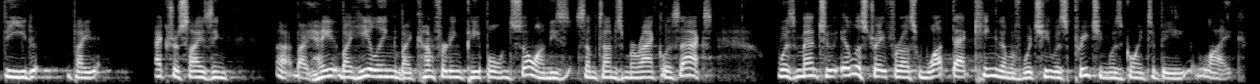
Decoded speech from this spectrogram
deed by exercising, uh, by, by healing, by comforting people, and so on, these sometimes miraculous acts, was meant to illustrate for us what that kingdom of which he was preaching was going to be like.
